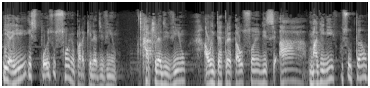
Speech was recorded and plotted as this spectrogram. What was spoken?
e aí expôs o sonho para aquele adivinho. Aquele adivinho, ao interpretar o sonho, disse: Ah, magnífico sultão!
